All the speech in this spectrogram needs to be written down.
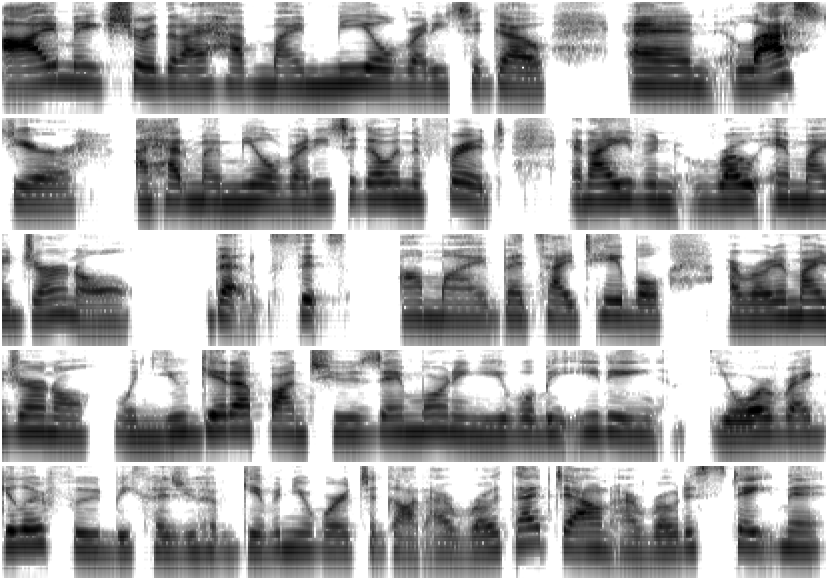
I make sure that I have my meal ready to go. And last year, I had my meal ready to go in the fridge, and I even wrote in my journal that sits on my bedside table, I wrote in my journal when you get up on Tuesday morning, you will be eating your regular food because you have given your word to God. I wrote that down. I wrote a statement.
